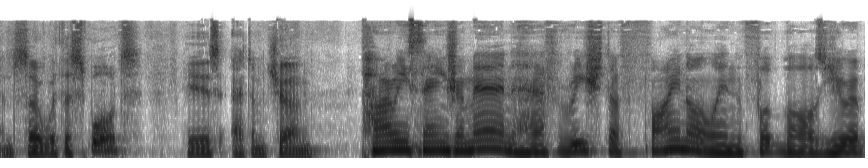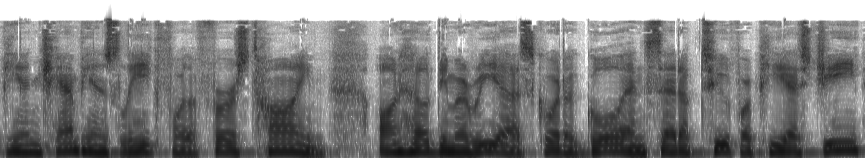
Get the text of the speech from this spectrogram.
And so with the sports, here's Adam Chung. Paris Saint-Germain have reached the final in football's European Champions League for the first time. Angel Di Maria scored a goal and set up two for PSG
